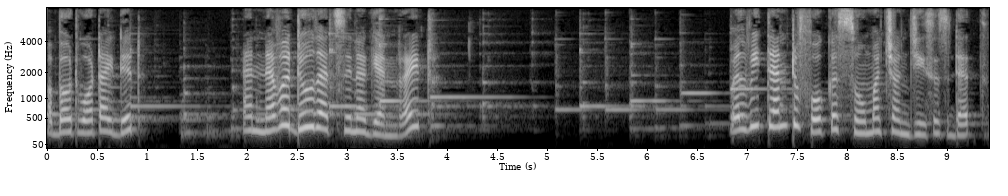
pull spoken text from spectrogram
about what I did and never do that sin again, right? Well, we tend to focus so much on Jesus' death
